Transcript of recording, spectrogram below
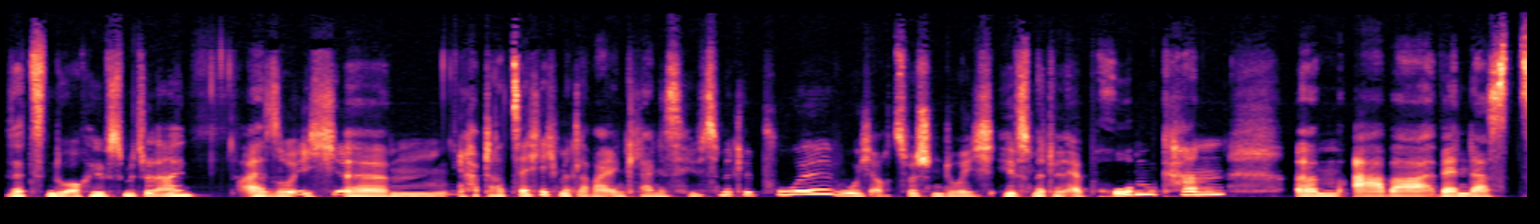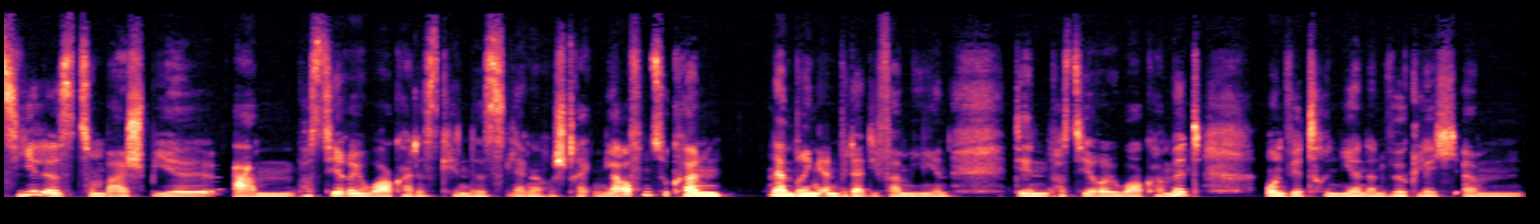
Setzen du auch Hilfsmittel ein? Also ich ähm, habe tatsächlich mittlerweile ein kleines Hilfsmittelpool, wo ich auch zwischendurch Hilfsmittel erproben kann. Ähm, aber wenn das Ziel ist, zum Beispiel am Posterior Walker des Kindes längere Strecken laufen zu können, dann bringen entweder die Familien den Posterior Walker mit und wir trainieren dann wirklich ähm,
